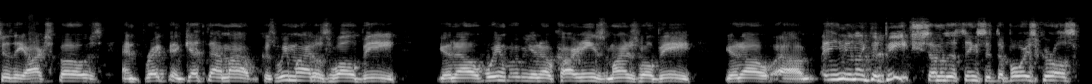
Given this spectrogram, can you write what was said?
to the Oxbows and break and get them out because we might as well be, you know, we you know Cardines might as well be, you know, um, even like the beach. Some of the things that the boys, girls,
